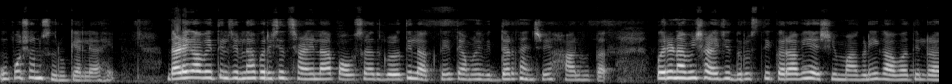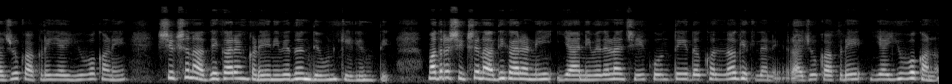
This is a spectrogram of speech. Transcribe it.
उपोषण सुरू केले आहे. दाडेगाव येथील जिल्हा परिषद शाळेला पावसाळ्यात गळती लागते त्यामुळे विद्यार्थ्यांचे हाल होतात. परिणामी शाळेची दुरुस्ती करावी अशी मागणी गावातील राजू काकडे या युवकाने शिक्षण अधिकाऱ्यांकडे निवेदन देऊन केली होती. मात्र शिक्षण अधिकाऱ्यांनी या निवेदनाची कोणतीही दखल न घेतल्याने राजू काकडे या युवकानं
